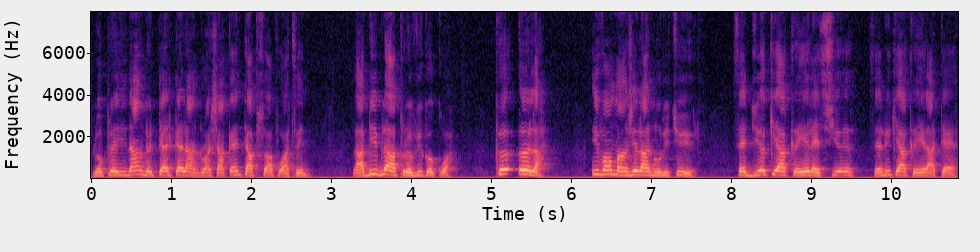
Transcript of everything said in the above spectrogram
le président de tel tel endroit, chacun tape sur la poitrine. La Bible a prévu que quoi? Que eux là, ils vont manger la nourriture. C'est Dieu qui a créé les cieux, c'est lui qui a créé la terre.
